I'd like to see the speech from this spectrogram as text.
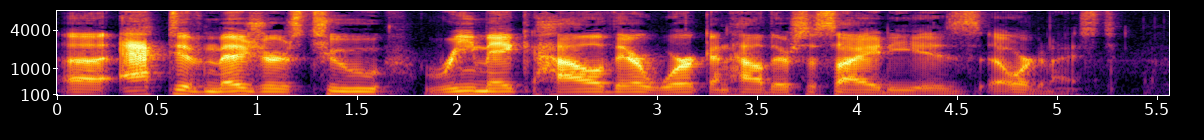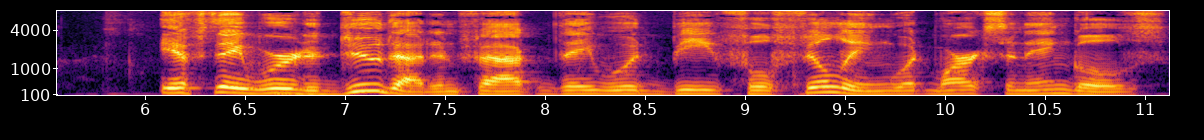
uh, active measures to remake how their work and how their society is organized. If they were to do that, in fact, they would be fulfilling what Marx and Engels,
